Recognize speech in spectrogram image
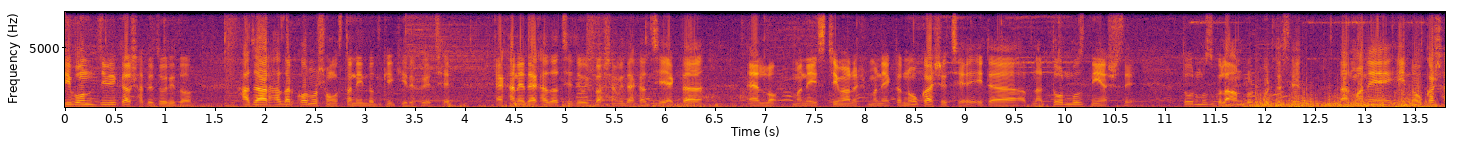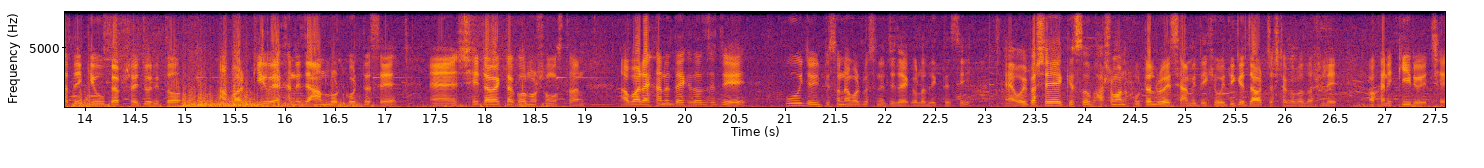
জীবন জীবিকার সাথে জড়িত। হাজার হাজার কর্মসংস্থান এই নদীকে ঘিরে হয়েছে। এখানে দেখা যাচ্ছে যে ওই পাশে আমি দেখাচ্ছি একটা মানে স্টিমার মানে একটা নৌকা এসেছে। এটা আপনার তরমুজ নিয়ে আসছে। তরমুজগুলো আনলোড করতেছে। তার মানে এই নৌকার সাথে কেউ ব্যবসায় জড়িত। আবার কেউ এখানে যে আনলোড করতেছে সেটাও একটা কর্মসংস্থান। আবার এখানে দেখা যাচ্ছে যে ওই যে পিছনে আমার পিছনে যে জায়গাগুলো দেখতেছি হ্যাঁ ওই পাশে কিছু ভাসমান হোটেল রয়েছে আমি দেখি ওইদিকে যাওয়ার চেষ্টা করব আসলে ওখানে কি রয়েছে।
